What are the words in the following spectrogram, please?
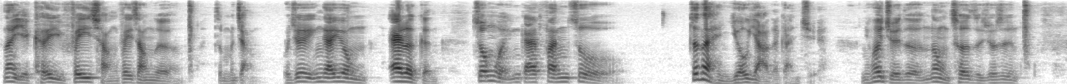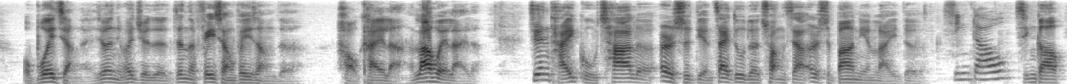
那也可以非常非常的怎么讲？我觉得应该用 elegant，中文应该翻作真的很优雅的感觉。你会觉得那种车子就是我不会讲哎、就是你会觉得真的非常非常的好开了，拉回来了。今天台股差了二十点，再度的创下二十八年来的新高新高。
